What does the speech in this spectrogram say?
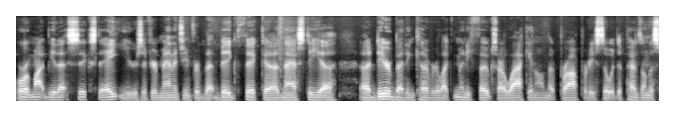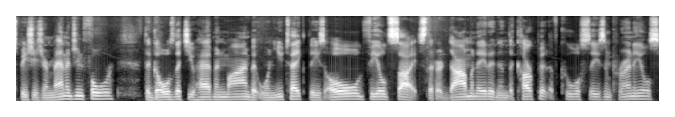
or it might be that six to eight years if you're managing for that big, thick, uh, nasty uh, uh deer bedding cover like many folks are lacking on their property. So it depends on the species you're managing for, the goals that you have in mind. But when you take these old field sites that are dominated in the carpet of cool season season perennials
